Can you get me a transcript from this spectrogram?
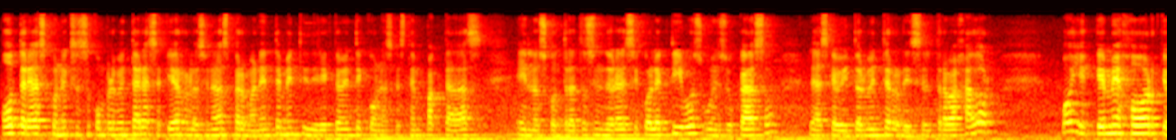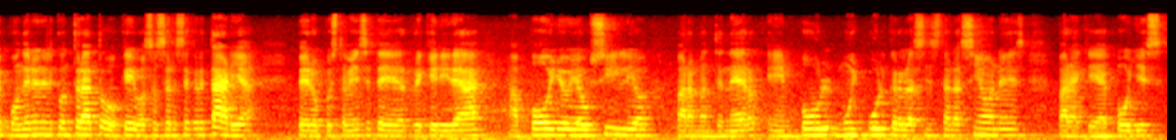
o tareas conexas o complementarias aquellas relacionadas permanentemente y directamente con las que estén pactadas en los contratos individuales y colectivos o en su caso las que habitualmente realice el trabajador. Oye, qué mejor que poner en el contrato, ok, vas a ser secretaria, pero pues también se te requerirá apoyo y auxilio para mantener en pool, muy pulcras las instalaciones, para que apoyes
